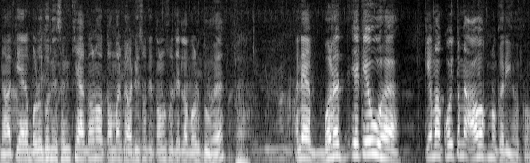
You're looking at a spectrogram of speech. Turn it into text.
ને અત્યારે બળદોની સંખ્યા ગણો તો અમારે અઢીસો થી ત્રણસો જેટલા બળદું છે અને બળદ એક એવું છે કે એમાં કોઈ તમે આવક નો કરી શકો.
